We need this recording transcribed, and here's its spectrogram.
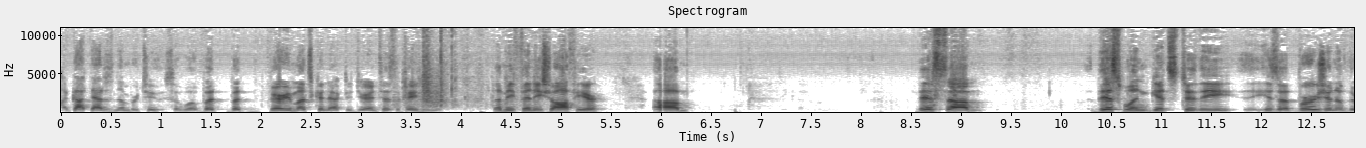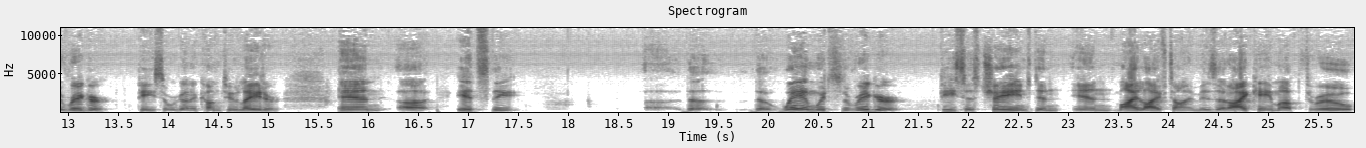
I got that as number two, so, uh, but, but very much connected. You're anticipating it. Let me finish off here. Um, this, um, this one gets to the, is a version of the rigor piece that we're going to come to later. And uh, it's the, uh, the, the way in which the rigor piece has changed in, in my lifetime is that I came up through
